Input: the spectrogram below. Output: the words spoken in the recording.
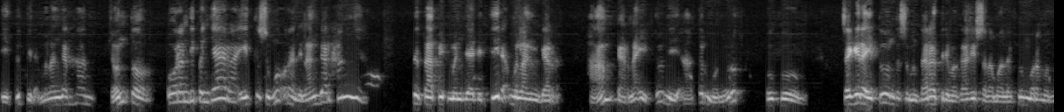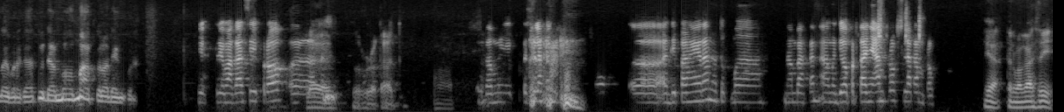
itu tidak melanggar HAM. Contoh, orang di penjara itu semua orang dilanggar HAM-nya. Tetapi menjadi tidak melanggar HAM karena itu diatur menurut hukum. Saya kira itu untuk sementara. Terima kasih. Assalamualaikum warahmatullahi wabarakatuh. Dan mohon maaf kalau ada yang kurang. Ya, terima kasih, Prof. Uh, kami silakan uh, Adi Pangeran untuk menambahkan, uh, menjawab pertanyaan, Prof. Silakan, Prof. Ya, terima kasih.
